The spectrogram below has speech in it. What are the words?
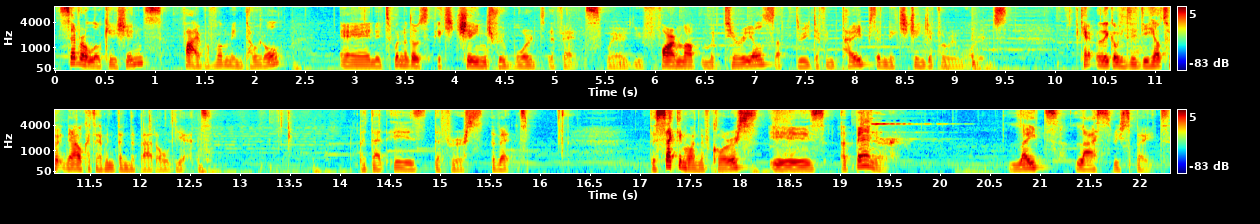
several locations, five of them in total and it's one of those exchange rewards events where you farm up materials of three different types and exchange it for rewards. Can't really go into the details right now because I haven't done the battle yet. But that is the first event. The second one, of course, is a banner. Light's Last Respite.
